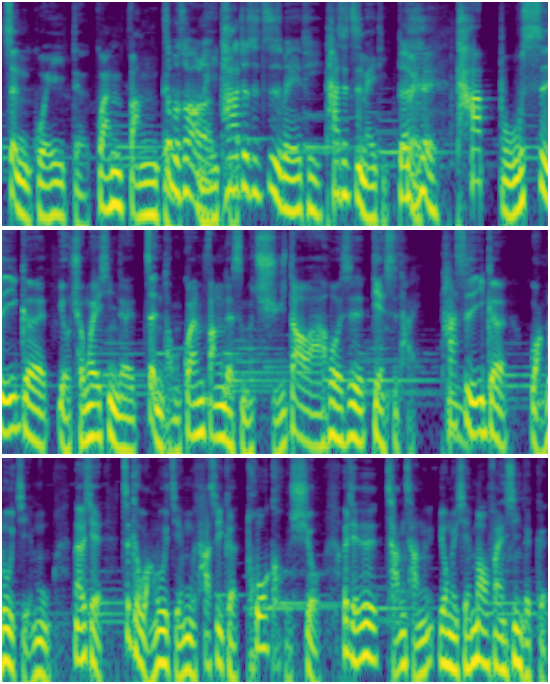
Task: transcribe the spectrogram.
正规的官方的这么说好了，它就是自媒体，它是自媒体，对。对它不是一个有权威性的正统官方的什么渠道啊，或者是电视台，它是一个网络节目。那而且这个网络节目它是一个脱口秀，而且是常常用一些冒犯性的梗、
